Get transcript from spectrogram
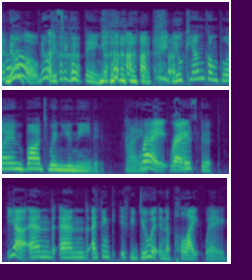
I don't no, know. no, it's a good thing. you can complain, but when you need it, right? Right, So right. it's good. Yeah, and and I think if you do it in a polite way,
